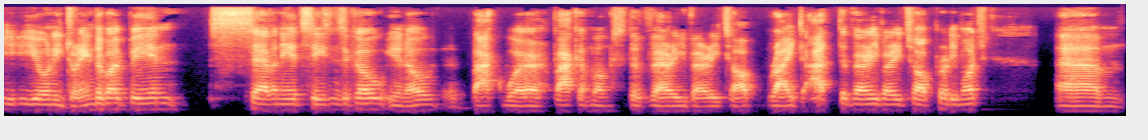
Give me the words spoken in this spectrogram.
you only dreamed about being seven, eight seasons ago, you know, back where, back amongst the very, very top, right at the very, very top, pretty much. Um,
